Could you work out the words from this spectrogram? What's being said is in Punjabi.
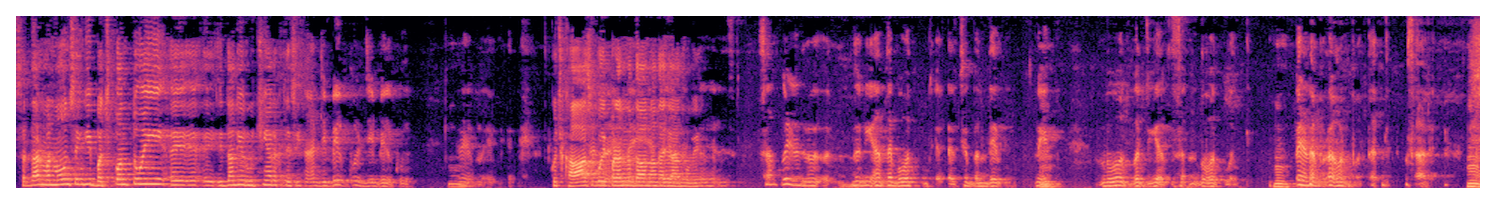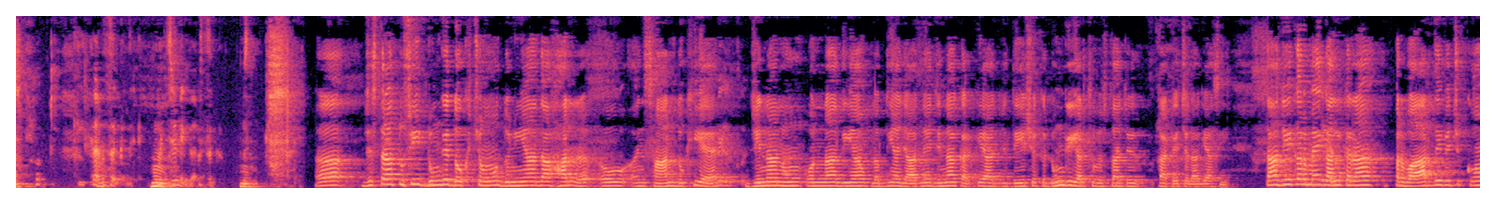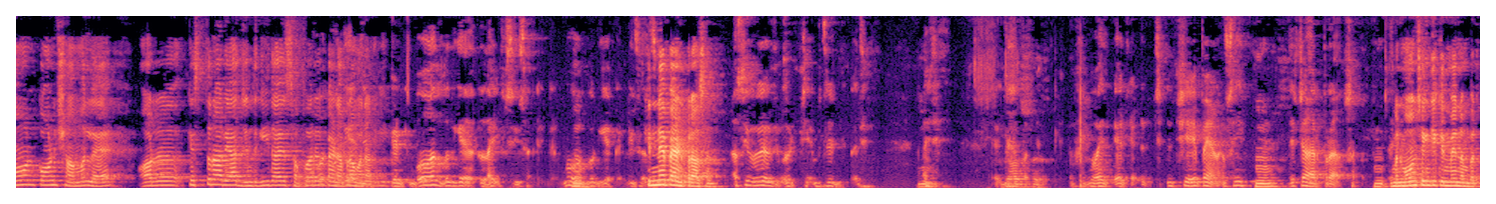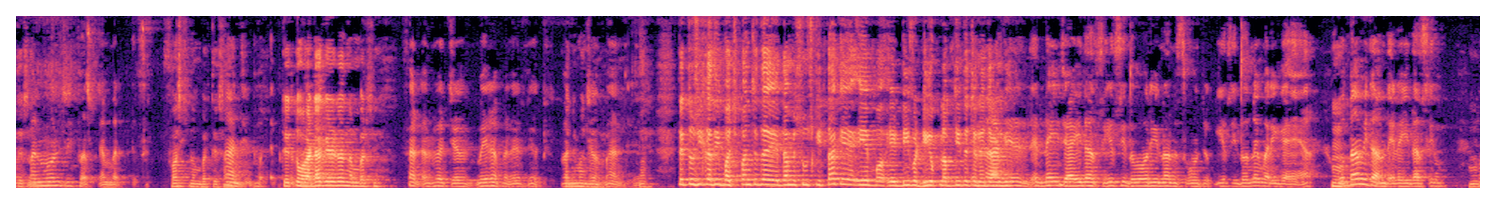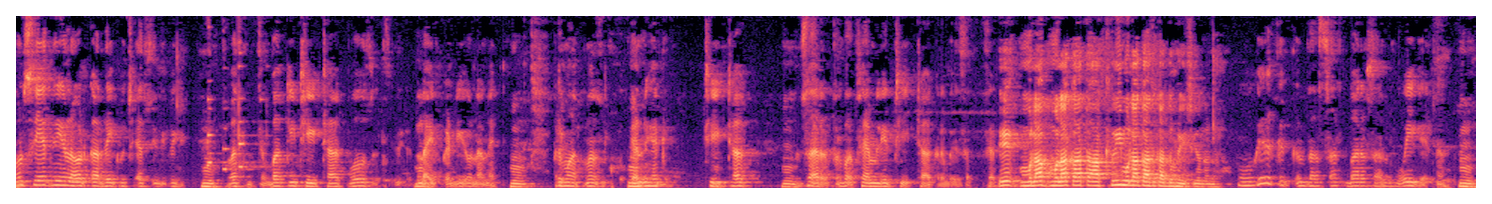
ਸਰਦਾਰ ਮਨਮੋਹਨ ਸਿੰਘ ਜੀ ਬਚਪਨ ਤੋਂ ਹੀ ਇਦਾਂ ਦੀਆਂ ਰੁਚੀਆਂ ਰੱਖਦੇ ਸੀ? ਹਾਂਜੀ ਬਿਲਕੁਲ ਜੀ ਬਿਲਕੁਲ। ਕੁਝ ਖਾਸ ਕੋਈ ਪੜਨ ਦਾ ਉਹਨਾਂ ਦਾ ਯਾਦ ਹੋਵੇ? ਸਭ ਕੁਝ ਦੁਨੀਆ ਤੇ ਬਹੁਤ ਅੱਛੇ ਬੰਦੇ ਨੇ। ਬਹੁਤ ਵਧੀਆ ਸਨ ਬਹੁਤ ਵਧੀਆ। ਭੈਣਾਂ ਭਰਾਵਾਂ ਨੂੰ ਪਤਾ ਸਾਰੇ। ਹੂੰ। ਕੀ ਕਰ ਸਕਦੇ ਕੁਝ ਨਹੀਂ ਕਰ ਸਕਦੇ। ਜਿਸ ਤਰ੍ਹਾਂ ਤੁਸੀਂ ਡੂੰਘੇ ਦੁੱਖ ਚੋਂ ਦੁਨੀਆ ਦਾ ਹਰ ਉਹ ਇਨਸਾਨ ਦੁਖੀ ਹੈ। ਜਿਨ੍ਹਾਂ ਨੂੰ ਉਹਨਾਂ ਦੀਆਂ ਉਪਲਬਧੀਆਂ ਯਾਦ ਨੇ ਜਿਨ੍ਹਾਂ ਕਰਕੇ ਅੱਜ ਦੇਸ਼ ਇੱਕ ਡੂੰਘੀ ਅਰਥ ਵਿਵਸਥਾ 'ਚ ਘਾਟੇ ਚਲਾ ਗਿਆ ਸੀ। ਤਾਂ ਜੇਕਰ ਮੈਂ ਗੱਲ ਕਰਾਂ ਪਰਿਵਾਰ ਦੇ ਵਿੱਚ ਕੌਣ ਕੌਣ ਸ਼ਾਮਲ ਹੈ ਔਰ ਕਿਸ ਤਰ੍ਹਾਂ ਰਿਹਾ ਜ਼ਿੰਦਗੀ ਦਾ ਇਹ ਸਫ਼ਰ ਭੈਣਾਂ ਭਰਾਵਾਂ ਨਾਲ? ਬਹੁਤ ਵਧੀਆ ਲਾਈਫ ਸੀ ਸਾਡੀ। ਬਹੁਤ ਵਧੀਆ ਕੱਢੀ ਸੀ ਕਿੰਨੇ ਭੈਣ ਭਰਾ ਸਨ? ਅਸੀਂ ਛੇ ਭੈਣਾਂ ਸੀ ਹੂੰ। ਤੇ ਚਾਰ ਭਰਾ ਸਨ। ਮਨਮੋਹਨ ਸਿੰਘ ਜੀ ਕਿੰਨੇ ਨੰਬਰ ਤੇ ਸਨ? ਮਨਮੋਹਨ ਜੀ ਫਸਟ ਨੰਬਰ ਤੇ ਸੀ ਫਸਟ ਨੰਬਰ ਤੇ ਸਨ। ਹਾਂਜੀ। ਤੇ ਤੁਹਾਡਾ ਕਿਹੜਾ ਨੰਬਰ ਸੀ? ਸਾਡਾ ਬੱਚਾ ਮੇਰਾ ਹਾਂਜੀ ਤੇ ਤੁਸੀਂ ਕਦੀ ਬਚਪਨ ਚ ਤੇ ਇਦਾਂ ਮਹਿਸੂਸ ਕੀਤਾ ਕਿ ਇਹ ਬ- ਏਡੀ ਵੱਡੀ ਉਪਲਬਧੀ ਤੇ ਚਲੇ ਜਾਣਗੇ? ਨਹੀਂ ਜਾਈਦਾ ਸੀ। ਅਸੀਂ ਦੋ ਵਾਰੀ ਇਹਨਾਂ ਨੂੰ ਸੌਂ ਚੁੱਕੀ ਅਸੀਂ ਦੋਨੇ ਮਰੀ ਗਏ ਆ। ਉਦਾਂ ਵੀ ਜਾਂਦੇ ਰਹੀਦਾ ਸੀ। ਹੁਣ ਸਿਹਤ ਨਹੀਂ ਅਲਾਉਡ ਕਰਦੀ ਕੁਝ ਐਸੀ ਦੀ ਕੋਈ ਹੂੰ। ਬਸ ਬਾਕੀ ਠੀਕ ਠਾਕ ਬਹੁਤ ਲਾਈਫ ਕੱਢੀ ਉਹਨਾਂ ਨੇ। ਹੂੰ। ਪਰਮਾਤਮਾ ਕਹਿੰਦੇ ਹੈ ਕਿ ਠੀਕ ਠਾਕ ਸਾਰਾ ਫੈਮਿਲੀ ਠੀਕ ਠਾਕ ਰਵੇ ਸਭ। ਇਹ ਮੁਲਾ- ਮੁਲਾਕਾਤ ਆਖਰੀ ਮੁਲਾਕਾਤ ਕਦ ਹੋਈ ਸੀ ਉਹਨਾਂ ਨਾਲ? ਹੋ ਗਏ 10 ਸਾਲ 12 ਸਾਲ ਹੋ ਹੀ ਗਏ ਨਾ। ਹੂੰ।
